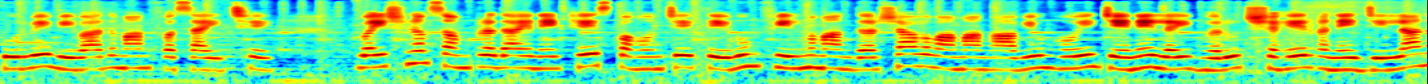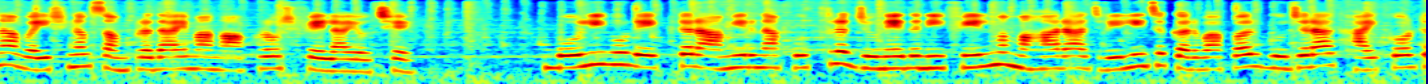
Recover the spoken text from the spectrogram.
પૂર્વે વિવાદમાં ફસાઈ છે. વૈષ્ણવ સંપ્રદાયને ઠેસ પહોંચે તેવું ફિલ્મમાં દર્શાવવામાં આવ્યું હોય જેને લઈ ભરૂચ શહેર અને જિલ્લાના વૈષ્ણવ સંપ્રદાયમાં આક્રોશ ફેલાયો છે. બોલીવુડ એક્ટર આમિરના પુત્ર જુનેદની ફિલ્મ મહારાજ રિલીઝ કરવા પર ગુજરાત હાઈકોર્ટ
